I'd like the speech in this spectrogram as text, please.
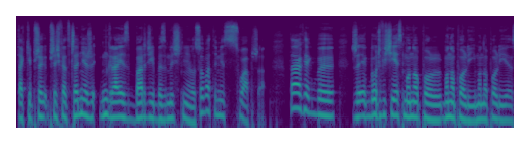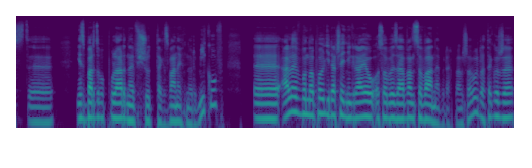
takie prze, przeświadczenie, że im gra jest bardziej bezmyślnie losowa, tym jest słabsza. Tak jakby, że jakby oczywiście jest monopol, Monopoly i Monopoly jest, e, jest bardzo popularne wśród tak zwanych normików, ale w Monopoly raczej nie grają osoby zaawansowane w grach planszowych, dlatego że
